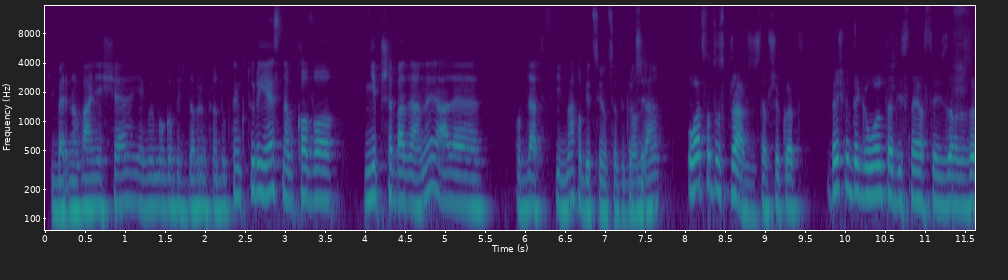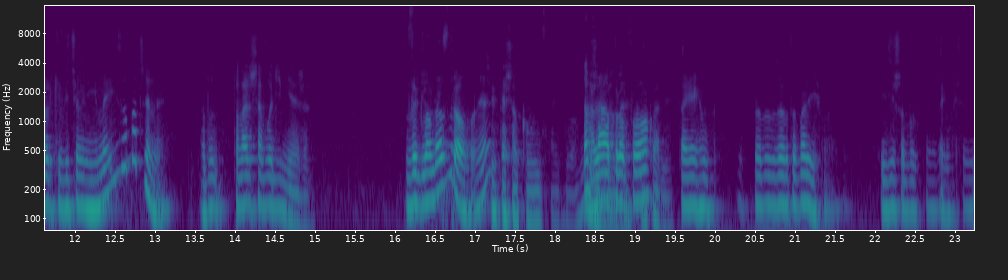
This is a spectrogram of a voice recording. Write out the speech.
hibernowanie się jakby mogło być dobrym produktem, który jest naukowo nieprzebadany, ale od lat w filmach obiecująco wygląda. Łatwo to sprawdzić, na przykład weźmy tego Walta Disneya z tej zamrażalki, wyciągnijmy i zobaczymy. Albo towarzysza Włodzimierza. Wygląda zdrowo, nie? Czyli też o komunistach było. Ale a propos- Dokładnie. Tak jak już to żartowaliśmy. Siedzisz obok mnie, tak myślę, że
